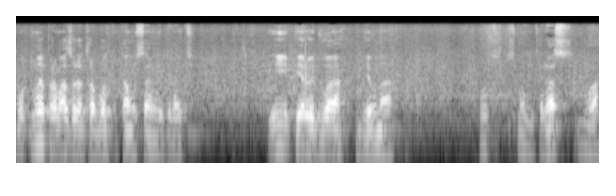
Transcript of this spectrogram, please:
Вот мы промазывали отработку, там вы сами выбираете. И первые два бревна. Вот, смотрите, раз, два.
